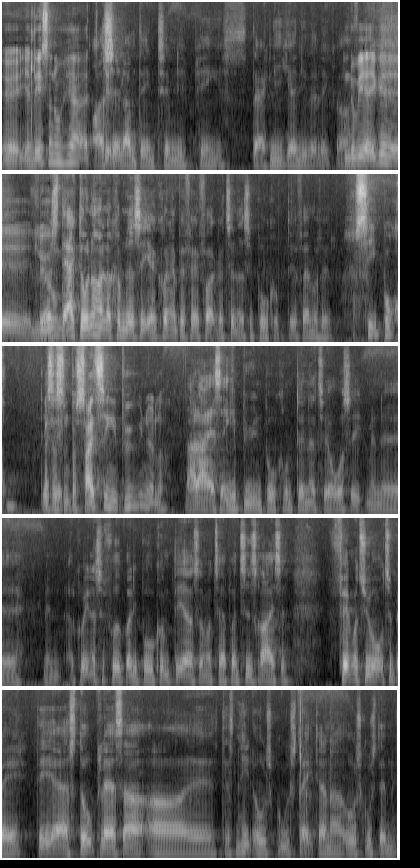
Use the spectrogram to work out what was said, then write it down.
Ja. Øh, jeg læser nu her, at Også selvom det er en temmelig pengestærk liga alligevel. Ikke? Og nu vil jeg ikke øh, det er løbe stærkt underholdende at komme ned og se. Jeg kan kun anbefale folk at tage ned og se Bokum. Det er fandme fedt. og se Bochum. Det er Altså fedt. sådan på sightseeing i byen, eller? Nej, nej, altså ikke byen Bokum. Den er til at overse. Men, øh, men at gå ind og se fodbold i Bokum, det er som at tage på en tidsrejse 25 år tilbage. Det er ståpladser, og øh, det er sådan helt old school stadion og old school stemning.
